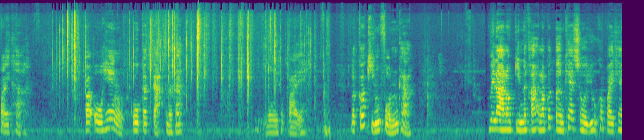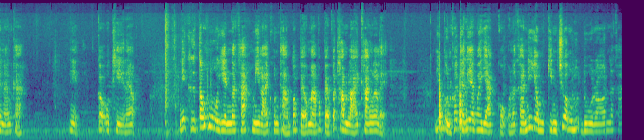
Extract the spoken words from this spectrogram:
ไปค่ะปลาโอแห้งโอกากะนะคะโรยเข้าไป แล้วก็ขิงฝนค่ะ เวลาเรากินนะคะ เราก็เติมแค่โชยุเข้าไปแค่นั้นค่ะ นี่ก็โอเคแล้ว นี่คือเต้าหู้เย็นนะคะ มีหลายคนถามป้าแป๋วมาป้าแป๋วก็ทำหลายครั้งแล้วแหละ ญี่ปุ่นเขาจะเรียกว่ายาโกะนะคะ นิยมกินช่วงฤดูร้อนนะคะ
